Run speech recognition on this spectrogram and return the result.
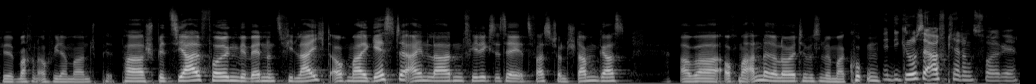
wir machen auch wieder mal ein paar Spezialfolgen. Wir werden uns vielleicht auch mal Gäste einladen. Felix ist ja jetzt fast schon Stammgast. Aber auch mal andere Leute müssen wir mal gucken. die große Aufklärungsfolge.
